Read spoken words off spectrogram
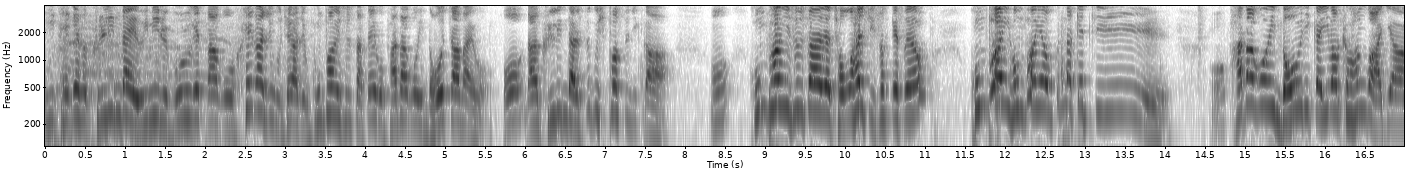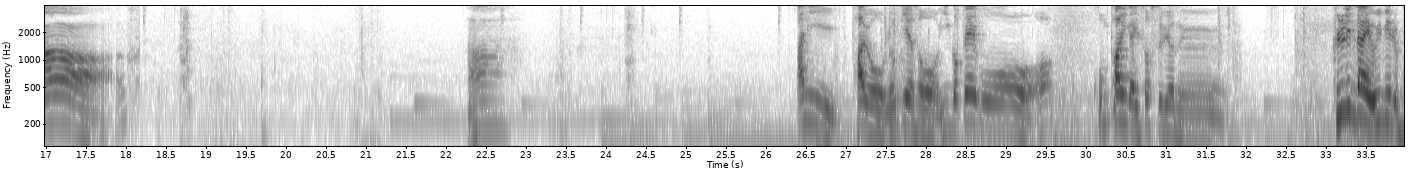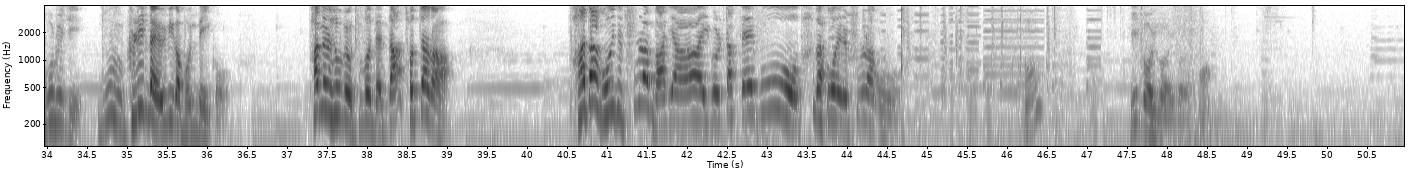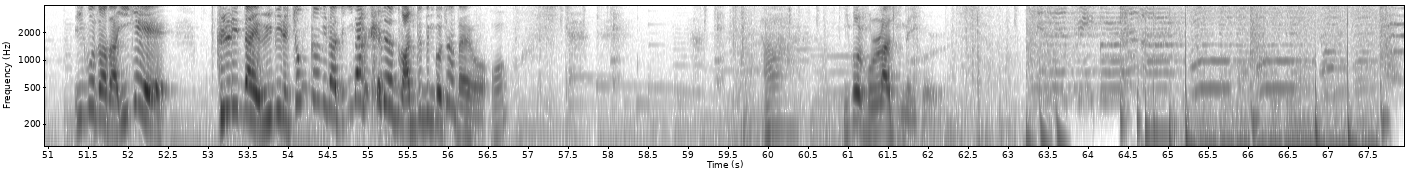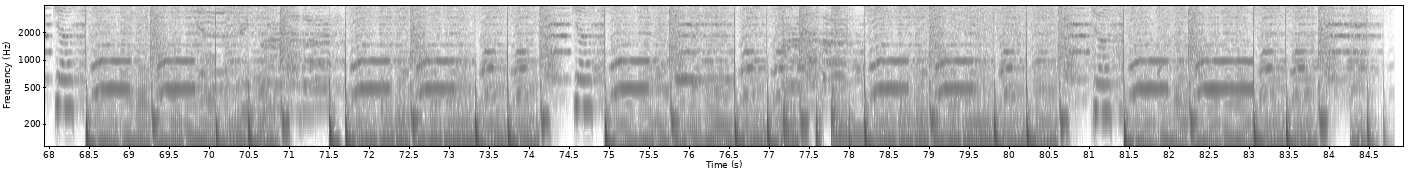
이 덱에서 글린다의 의미를 모르겠다고 해가지고 제가 지금 곰팡이 술사 빼고 바다거인 넣었잖아요. 어? 나 글린다를 쓰고 싶었으니까. 어? 곰팡이 술사면 저거 할 수 있었겠어요? 곰팡이 곰팡이 하고 끝났겠지. 어? 바다거인 넣으니까 이만큼 한 거 아니야. 아. 아니 봐요 여기에서 이거 빼고 어? 곰팡이가 있었으면은 글린다의 의미를 모르지 뭐 글린다의 의미가 뭔데 이거 파멸 소명 두 번 낸다? 졌잖아 바다 거인을 풀란 말이야 이걸 딱 빼고 바다 거인을 풀라고 어? 이거 이거 이거 어? 이거잖아 이게 글린다의 의미를 조금이라도 이만큼이라도 만드는 거잖아요. 어? 아 이걸 몰라주네 이걸.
